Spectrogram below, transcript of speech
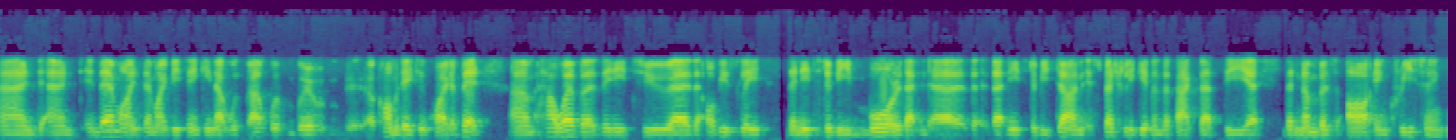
and and in their minds they might be thinking that we're accommodating quite a bit. Um, however, they need to uh, obviously there needs to be more that uh, that needs to be done, especially given the fact that the uh, the numbers are increasing.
